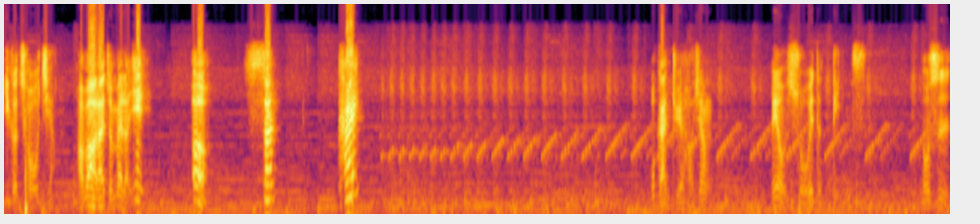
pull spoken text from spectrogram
一个抽奖，好不好？来，准备了，一、二、三，开！我感觉好像没有所谓的顶子，都是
